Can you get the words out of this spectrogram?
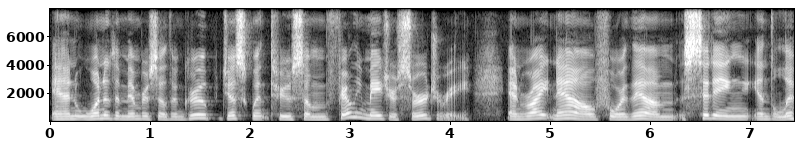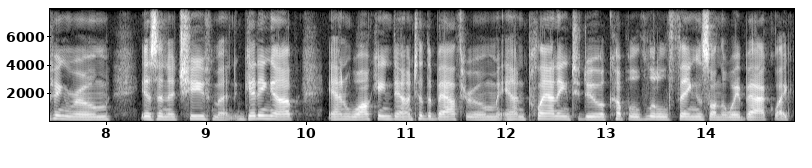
And one of the members of the group just went through some fairly major surgery. And right now, for them, sitting in the living room is an achievement. Getting up and walking down to the bathroom and planning to do a couple of little things on the way back, like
